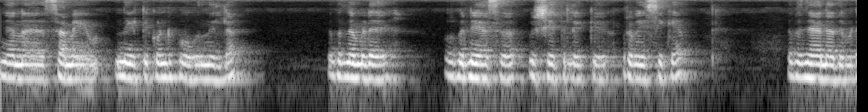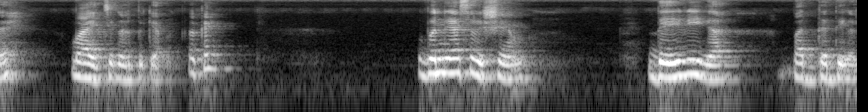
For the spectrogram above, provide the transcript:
ഞാൻ സമയം നീട്ടിക്കൊണ്ട് പോകുന്നില്ല. അപ്പം നമ്മുടെ ഉപന്യാസ വിഷയത്തിലേക്ക് പ്രവേശിക്കാം. അപ്പം ഞാനതിവിടെ വായിച്ച് കേൾപ്പിക്കാം. ഓക്കെ? ഉപന്യാസ വിഷയം ദൈവിക പദ്ധതികൾ.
